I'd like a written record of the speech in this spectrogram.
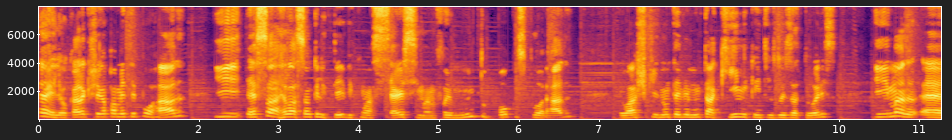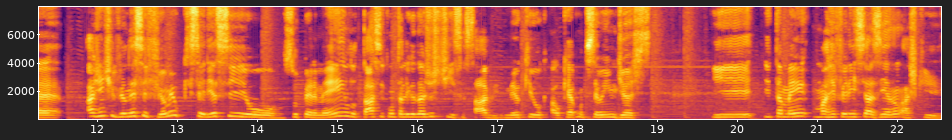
É, ele é o cara que chega para meter porrada. E essa relação que ele teve com a Cersei, mano, foi muito pouco explorada. Eu acho que não teve muita química entre os dois atores. E, mano, é, a gente viu nesse filme o que seria se o Superman lutasse contra a Liga da Justiça, sabe? Meio que o, o que aconteceu em Injustice. E, e também uma referenciazinha, não, acho que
